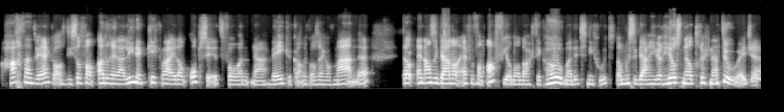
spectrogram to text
hard aan het werken was. Die soort van adrenaline kick waar je dan op zit voor een, nou, weken kan ik wel zeggen, of maanden. En als ik daar dan even van afviel, dan dacht ik, oh, maar dit is niet goed. Dan moest ik daar weer heel snel terug naartoe, weet je.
